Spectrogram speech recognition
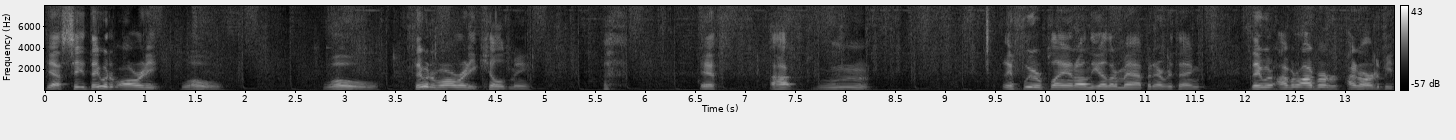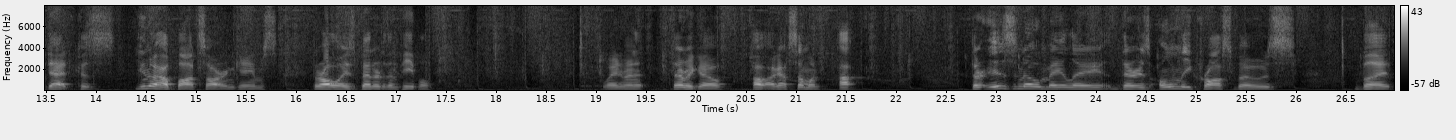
Yeah. See, they would have already. Whoa. Whoa. They would have already killed me. if. Uh, mm, if we were playing on the other map and everything, they would. I'd, I'd, I'd already be dead because you know how bots are in games. They're always better than people. Wait a minute. There we go. Oh, I got someone. Ah. There is no melee. There is only crossbows. But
